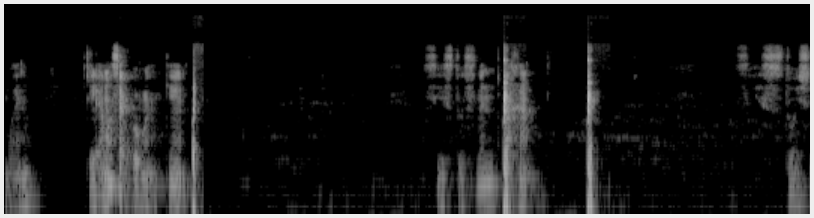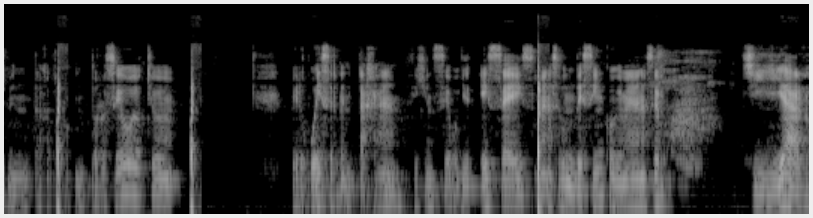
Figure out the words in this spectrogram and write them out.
Bueno. ¿Qué le vamos a hacer? ¿Qué? Si esto es ventaja. Esto es ventaja. Un torre C8. Pero puede ser ventaja. Fíjense, porque E6 van a hacer un D5 que me van a hacer chillar.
